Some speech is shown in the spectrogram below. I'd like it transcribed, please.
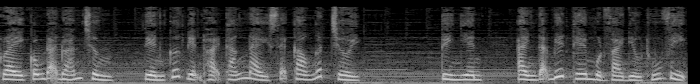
Gray cũng đã đoán chừng tiền cước điện thoại tháng này sẽ cao ngất trời. Tuy nhiên, anh đã biết thêm một vài điều thú vị.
